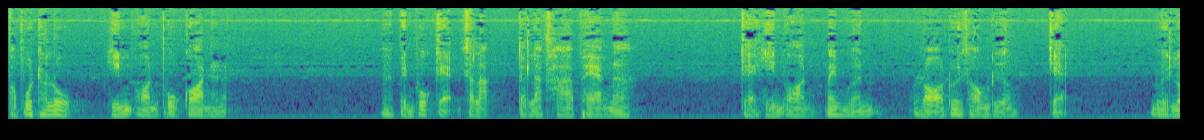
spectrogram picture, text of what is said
พระพุทธรูปหินอ่อนภูก้อนนั่นนะเป็นผู้แกะสลักแต่ราคาแพงนะ แกะหินอ่อนไม่เหมือนหล่อด้วยทองเหลือง แกะด้วยโล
